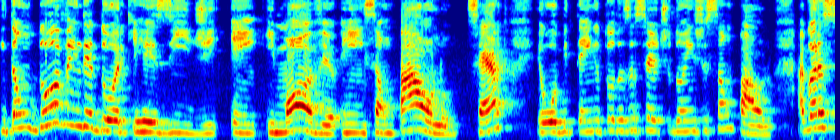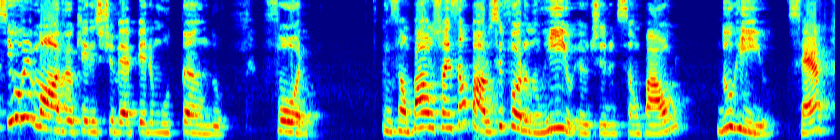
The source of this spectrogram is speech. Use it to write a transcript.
Então, do vendedor que reside em imóvel em São Paulo, certo? Eu obtenho todas as certidões de São Paulo. Agora, se o imóvel que ele estiver permutando for em São Paulo, só em São Paulo. Se for no Rio, eu tiro de São Paulo, do Rio, certo?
